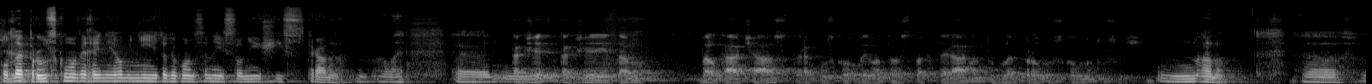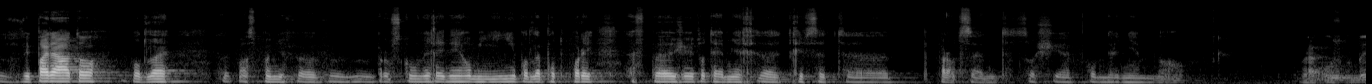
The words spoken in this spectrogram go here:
Podle že... průzkumu veřejného mínění je to dokonce nejsilnější strana. Ale, eh, takže, takže je tam velká část rakouského obyvatelstva, která na tuhle proruskou notu slyší. Mm, ano. Eh, vypadá to podle aspoň v průzkumu veřejného mínění, podle podpory FP, že je to téměř 30 eh, což je poměrně mnoho. V Rakousku by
